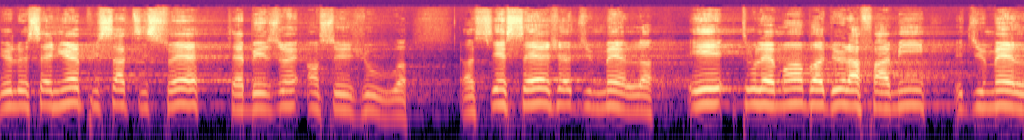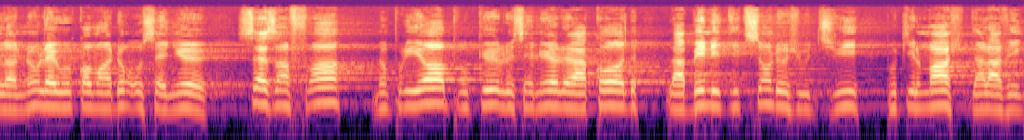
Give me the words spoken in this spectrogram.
que le Seigneur puisse satisfaire ses besoins en ce jour. Ancien Serge Dumel et tous les membres de la famille Dumel, nous les recommandons au Seigneur. Ses enfants, nous prions pour que le Seigneur leur accorde la bénédiction d'aujourd'hui, pour qu'ils marchent dans la vérité.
